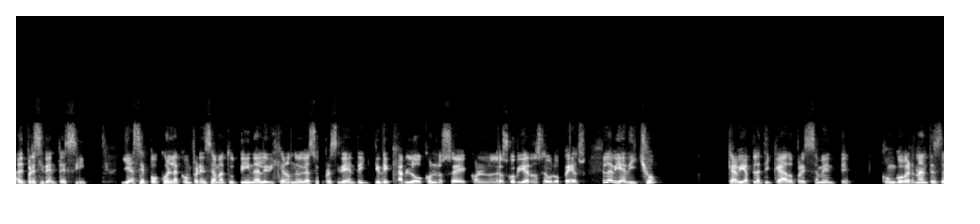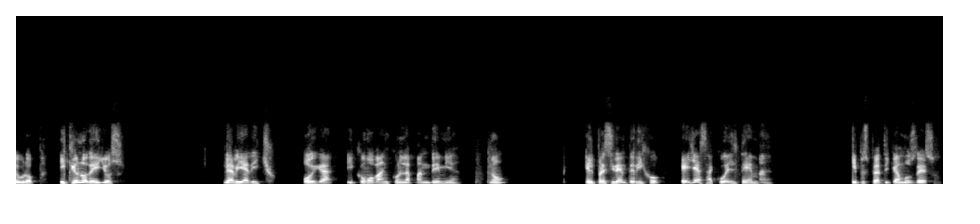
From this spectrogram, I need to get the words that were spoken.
Al presidente sí. Y hace poco en la conferencia matutina le dijeron, oiga, señor presidente, ¿de qué habló con los, eh, con los gobiernos europeos? Él había dicho que había platicado precisamente con gobernantes de Europa y que uno de ellos le había dicho, oiga, ¿y cómo van con la pandemia? ¿No? El presidente dijo, ella sacó el tema y pues platicamos de eso.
